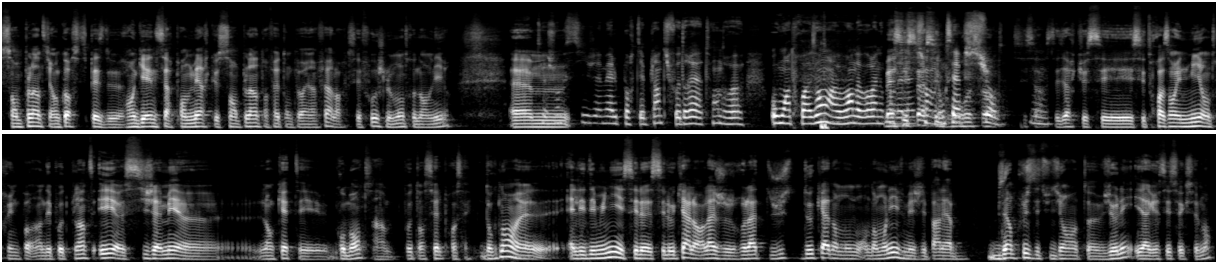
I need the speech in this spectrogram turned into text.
sans plainte, il y a encore cette espèce de rengaine, serpent de mer, que sans plainte, en fait, on peut rien faire, alors que c'est faux, je le montre dans le livre. Euh... si jamais elle portait plainte, il faudrait attendre euh, au moins trois ans avant d'avoir une bah, condamnation, donc c'est absurde. C'est ça, mm. c'est-à-dire que c'est trois ans et demi entre un dépôt de plainte et euh, si jamais euh, l'enquête est probante, un potentiel procès. Donc non, elle est démunie et c'est le, le, cas. Alors là, je relate juste deux cas dans mon, dans mon livre, mais j'ai parlé à bien plus d'étudiantes violées et agressées sexuellement.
